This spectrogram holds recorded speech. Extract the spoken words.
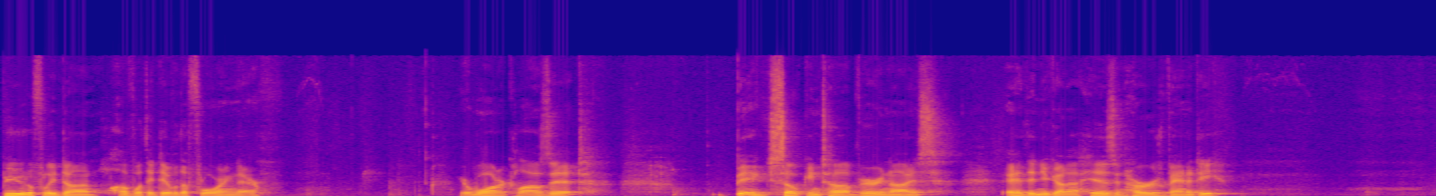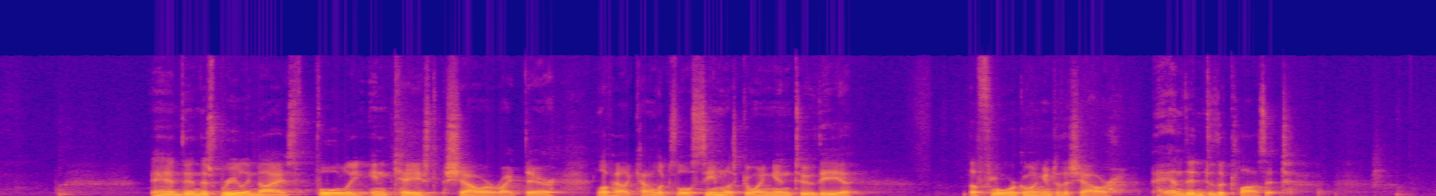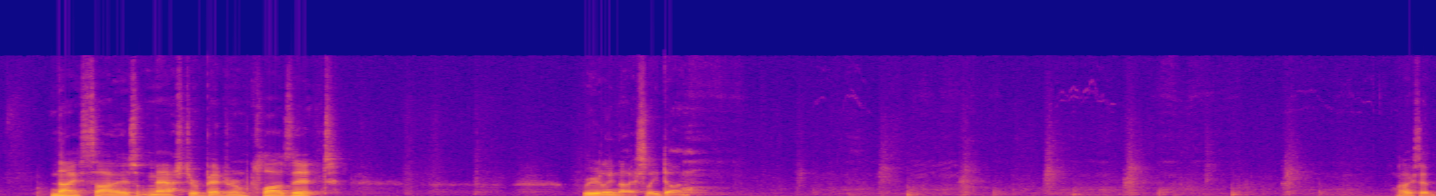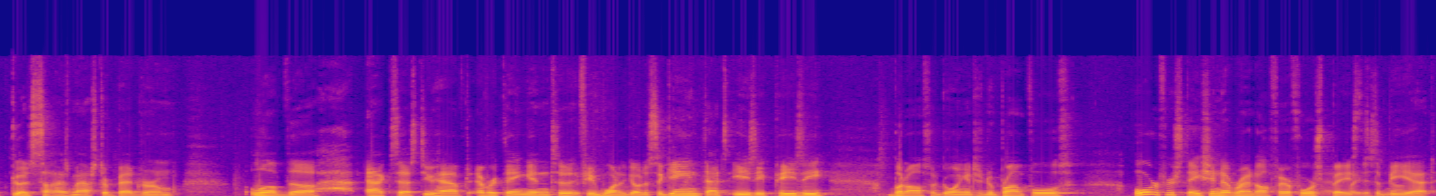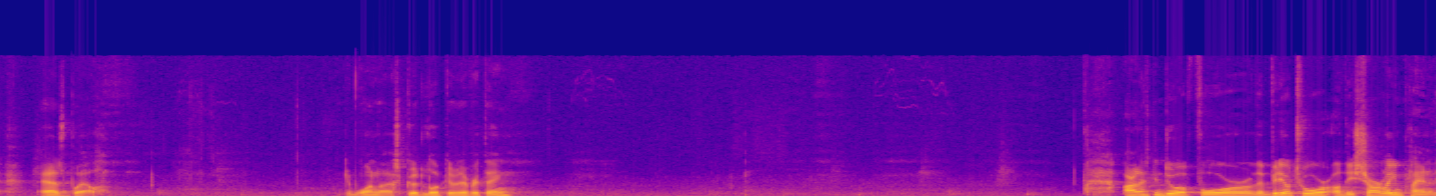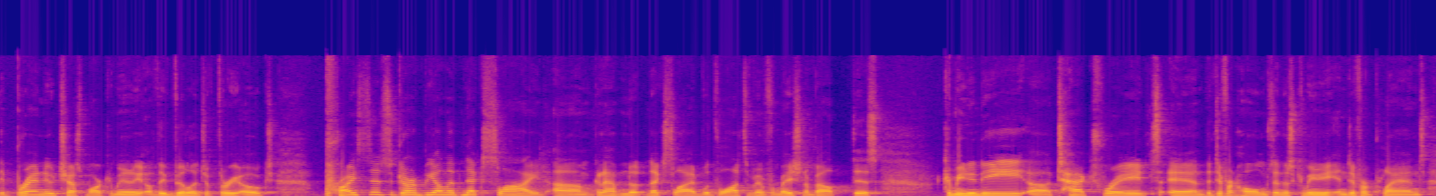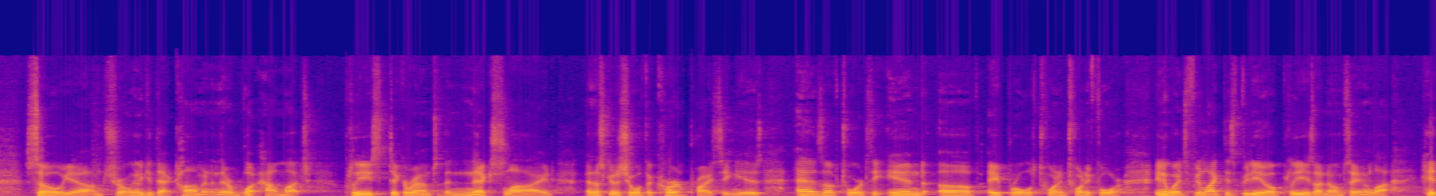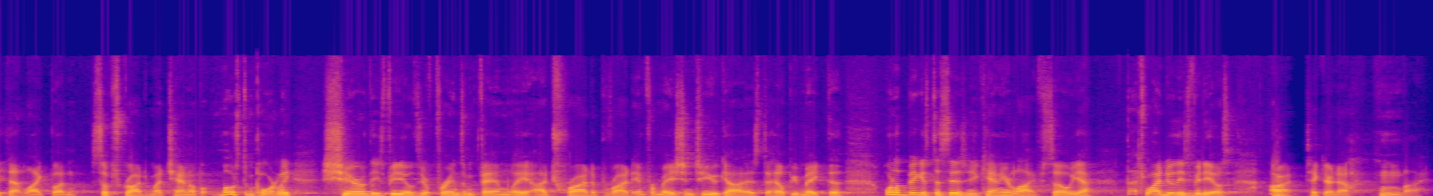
Beautifully done. Love what they did with the flooring there. Your water closet. Big soaking tub, very nice. And then you got a his and hers vanity. And then this really nice, fully encased shower right there. Love how it kind of looks a little seamless going into the, uh, the floor, going into the shower. And then to the closet. Nice size master bedroom closet. Really nicely done. Like I said, good size master bedroom. Love the access you have to everything into, if you want to go to Seguin, that's easy peasy, but also going into New Braunfels, or if you're stationed at Randolph Air Force Base, is to be at as well. Give one last good look at everything. All right, that's gonna do it for the video tour of the Charlene Planet, the brand new Chesmar community of the Village of Three Oaks prices are to be on the next slide. Going to have no next slide with lots of information about this community, uh, tax rates, and the different homes in this community and different plans. So yeah, I'm sure I'm going to get that comment in there. What? How much? Please stick around to the next slide and that's going to show what the current pricing is as of towards the end of April 2024. Anyways, if you like this video, please, I know I'm saying a lot, hit that like button, subscribe to my channel, but most importantly, share these videos with your friends and family. I try to provide information to you guys to help you make the one of the biggest decisions you can in your life. So yeah, that's why I do these videos. All right, take care now. Bye.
